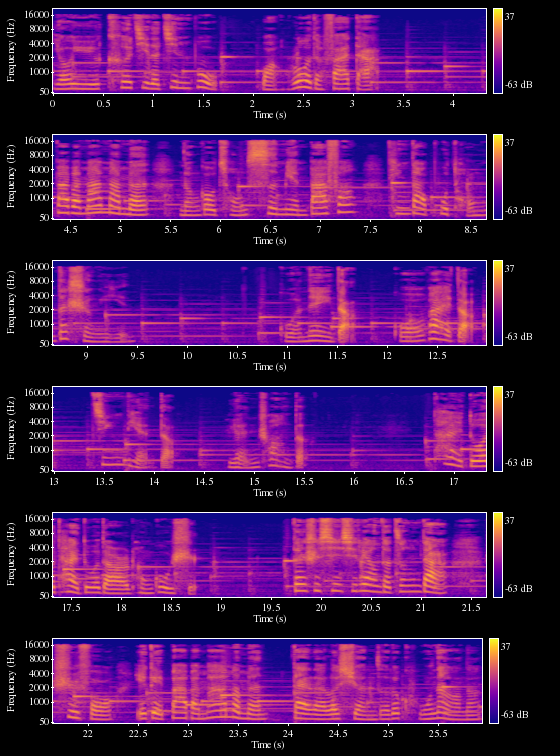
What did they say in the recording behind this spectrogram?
由于科技的进步，网络的发达，爸爸妈妈们能够从四面八方听到不同的声音，国内的、国外的、经典的、原创的。太多太多的儿童故事，但是信息量的增大，是否也给爸爸妈妈们带来了选择的苦恼呢？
